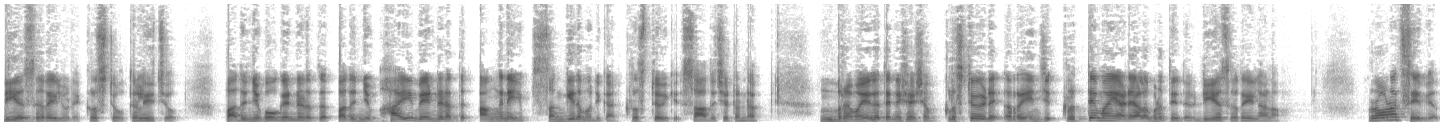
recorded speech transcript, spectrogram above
ഡി എസ് ഇറയിലൂടെ ക്രിസ്റ്റോ തെളിയിച്ചു. പതിഞ്ഞു പോകേണ്ടിടത്ത് പതിഞ്ഞും ഹൈ വേണ്ടിടത്ത് അങ്ങനെയും സംഗീതമൊരുക്കാൻ ക്രിസ്റ്റോയ്ക്ക് സാധിച്ചിട്ടുണ്ട്. ഭ്രമയുഗത്തിന് ശേഷം ക്രിസ്റ്റോയുടെ റേഞ്ച് കൃത്യമായി അടയാളപ്പെടുത്തിയത് ഡി എസ് ഇറയിലാണ് റോണക് സേവ്യർ.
